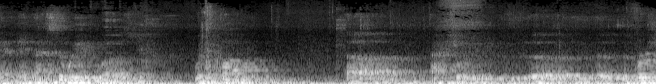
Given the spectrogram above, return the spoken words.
and and that's the way it was with Puppy. Uh, actually, the, the, the first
